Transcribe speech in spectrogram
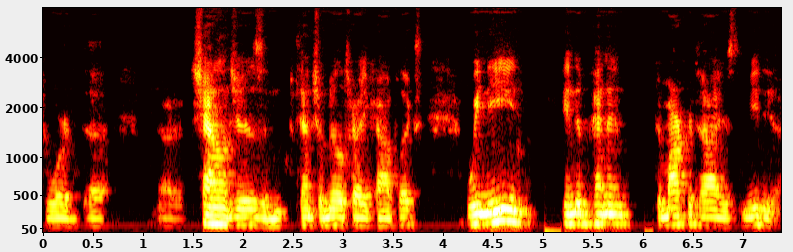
toward uh, uh, challenges and potential military conflicts. We need independent, democratized media,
